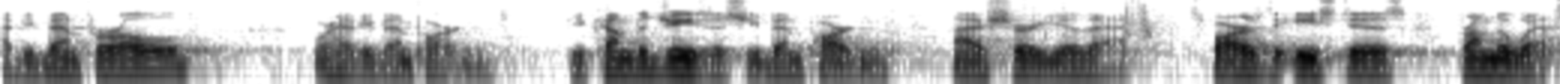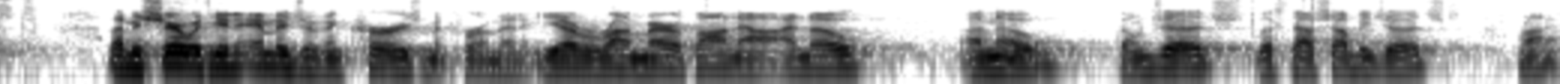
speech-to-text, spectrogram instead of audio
Have you been paroled? Or have you been pardoned? If you come to Jesus, you've been pardoned. I assure you that, as far as the east is from the west. Let me share with you an image of encouragement for a minute. You ever run a marathon? Now, I know, I know, don't judge, lest thou shalt be judged, right?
